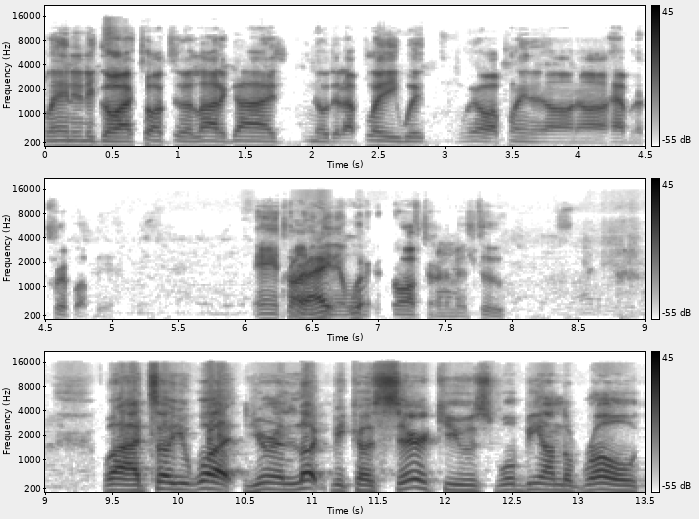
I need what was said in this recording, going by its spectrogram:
Planning to go. I talked to a lot of guys, you know, that I played with we're planning on uh, having a trip up there and trying right. to get in one of the golf tournaments too. Well, I tell you what, you're in luck because Syracuse will be on the road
